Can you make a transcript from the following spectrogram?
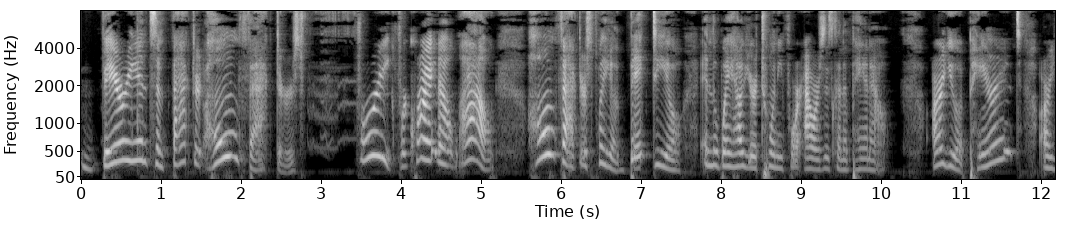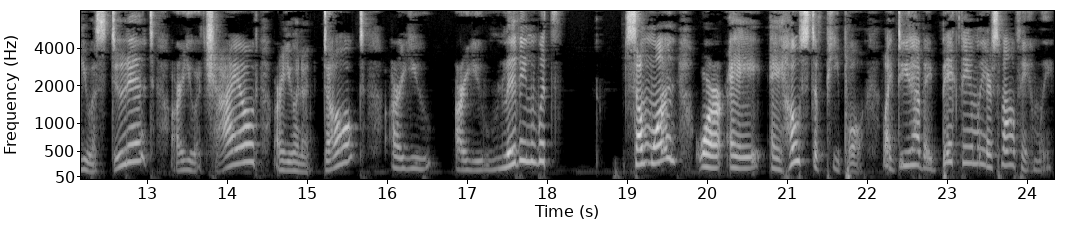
variants and factor, home factors. Freak for crying out loud. Home factors play a big deal in the way how your 24 hours is going to pan out. Are you a parent? Are you a student? Are you a child? Are you an adult? Are you are you living with someone or a a host of people? Like do you have a big family or small family?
